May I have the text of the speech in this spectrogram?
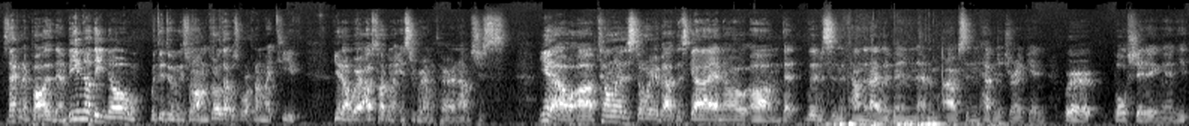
it's not going to bother them. But even though they know what they're doing is wrong, girl that was working on my teeth, you know, where I was talking on Instagram with her, and I was just you know, uh, telling her the story about this guy I know um, that lives in the town that I live in, and I was sitting having a drink, and we're bullshitting, and he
